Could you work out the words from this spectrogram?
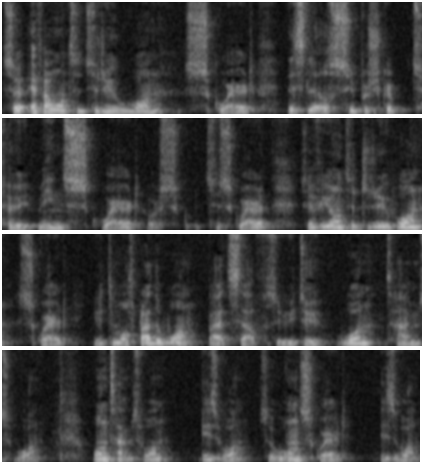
so if I wanted to do 1 squared, this little superscript 2 means squared or to square it. So if you wanted to do 1 squared, you to multiply the 1 by itself. So you do 1 times 1. 1 times 1 is 1. So 1 squared is 1.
